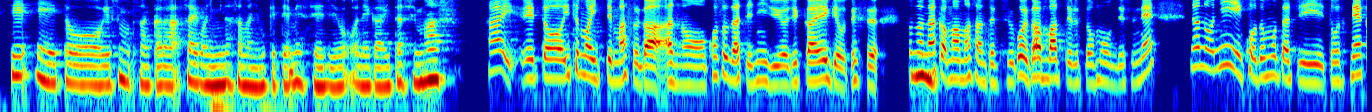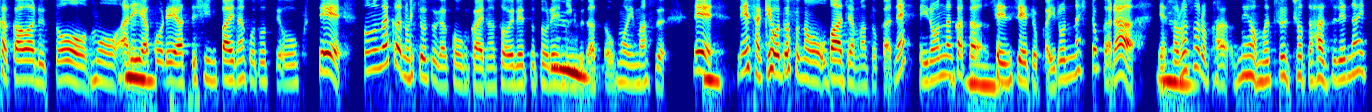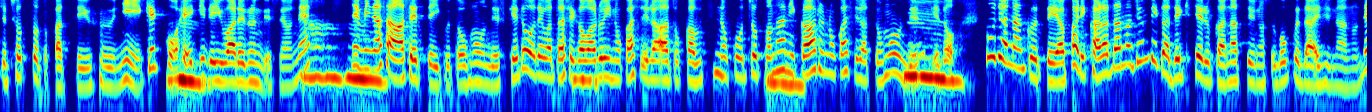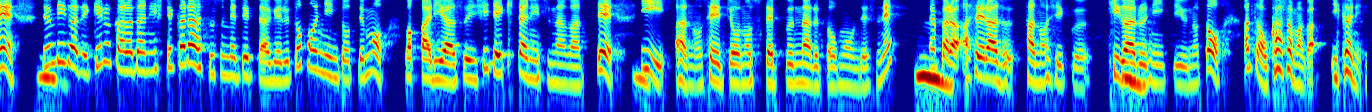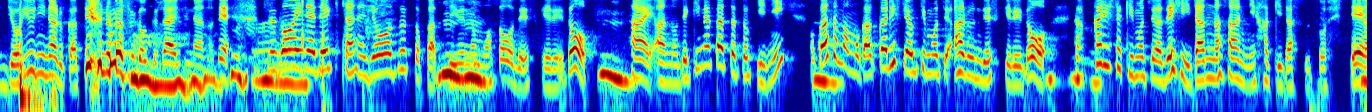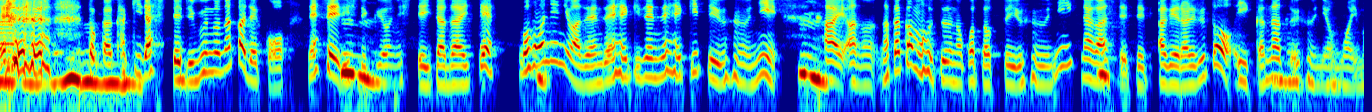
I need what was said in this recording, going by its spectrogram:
で、えっ、と、吉本さんから最後に皆様に向けてメッセージをお願いいたします。はい、えっ、と、いつも言ってますが、あの、子育て24時間営業です。その中、ママさんたちすごい頑張ってると思うんですね。なのに、子供たちとね、関わると、もうあれやこれやって心配なことって多くて、その中の一つが今回のトイレットトレーニングだと思います。で、ね、先ほどそのおばあちゃまとかね、いろんな方、うん。先生とかいろんな人から、いうや、ん。そろそろパね、おむつちょっと外れないとちょっととかっていう風に結構平気で言われるんですよね。で皆ん、さん焦っていくと思うんですけどで私が悪いのかしらとかうちの子ちょっと何かあるのかしらと思うんですけど、うん。そうじゃなくてやっぱり体の準備ができてるかなっていうのすごく大事なので準備ができる体にしてから進めてってあげると本人にとっても分かりやすいしできたにつながってうん。いいあの成長のステップになると思うんですね。うん。だから焦らず楽しく気軽にっていうのと、あとはお母様がいかに女優になるかっていうのがすごく大事なので、すごいね、できたね上手とかっていうのもそうですけれど、うん、はい、あのできなかった時にお母様もがっかりしちゃう気持ちあるんですけれど、がっかりした気持ちはぜひ旦那さんに吐き出すとして、とか書き出して自分の中でこうね整理していくようにしていただいて、ご本人には全然平気全然平気っていう風に、うん、はい、あのなたかも普通のことっていう風に流してってあげられるといいかなという風に思います。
